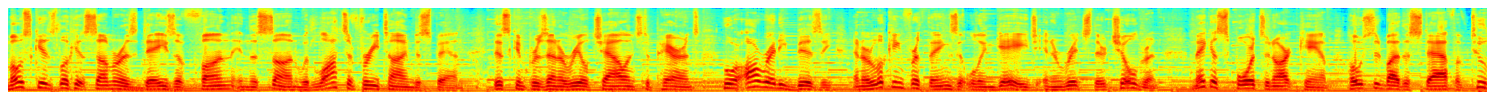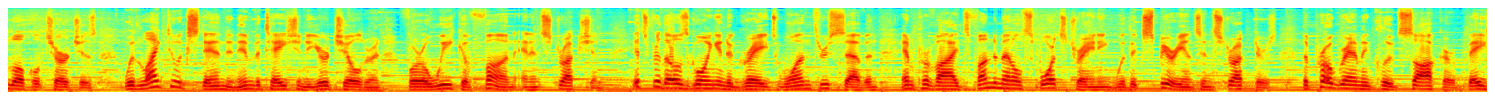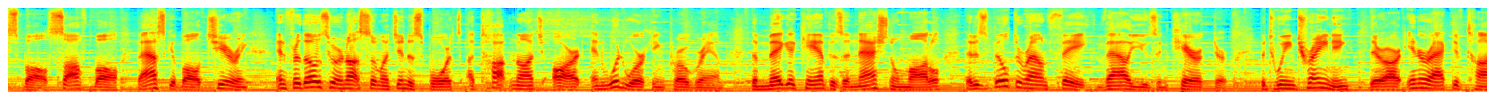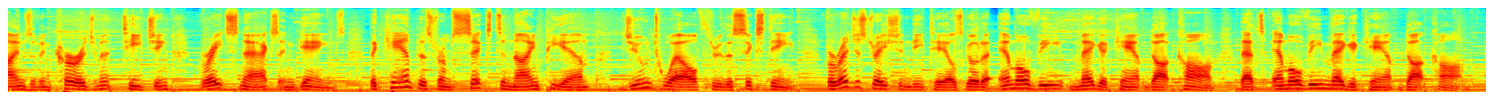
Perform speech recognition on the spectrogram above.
Most kids look at summer as days of fun in the sun with lots of free time to spend. This can present a real challenge to parents who are already busy and are looking for things that will engage and enrich their children. Mega Sports and Art Camp, hosted by the staff of two local churches, would like to extend an invitation to your children for a week of fun and instruction. It's for those going into grades 1 through 7 and provides fundamental sports training with experienced instructors. The program includes soccer, softball, basketball, cheering, and for those who are not so much into sports, a top notch art and woodworking program. The Mega Camp is a national model that is built around faith, values, and character. Between training, there are interactive times of encouragement, teaching, great snacks, and games. The camp is from 6 to 9 p.m. June 12 through the 16th. For registration details, go to movmegacamp.com. That's movmegacamp.com.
